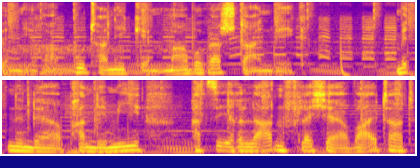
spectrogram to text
in ihrer Botanik im Marburger Steinweg. Mitten in der Pandemie hat sie ihre Ladenfläche erweitert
